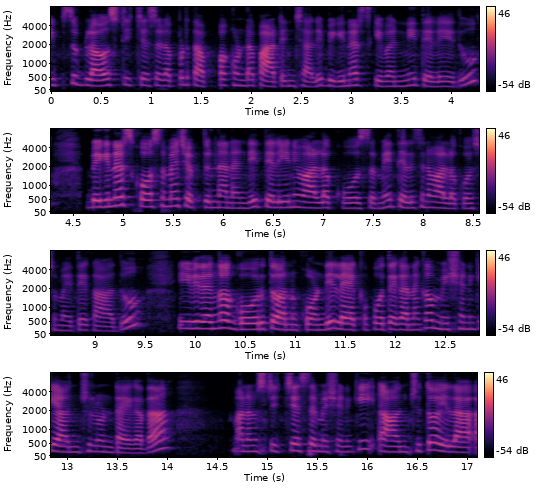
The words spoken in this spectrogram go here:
టిప్స్ బ్లౌజ్ స్టిచ్ చేసేటప్పుడు తప్పకుండా పాటించాలి. బిగినర్స్కి ఇవన్నీ తెలియదు. బిగినర్స్ కోసమే చెప్తున్నానండి. తెలియని వాళ్ళ కోసమే తెలిసిన వాళ్ళ కోసం అయితే కాదు. ఈ విధంగా గోరుతో అనుకోండి. లేకపోతే కనుక మిషన్కి అంచులు ఉంటాయి కదా. మనం స్టిచ్ చేసే మిషన్కి ఆ అంచుతో ఇలా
